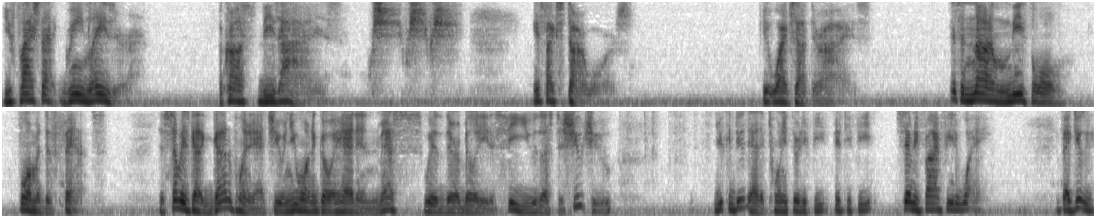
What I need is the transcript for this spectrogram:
You flash that green laser across these eyes. Whoosh it's like Star Wars. It wipes out their eyes. It's a non lethal form of defense. If somebody's got a gun pointed at you and you want to go ahead and mess with their ability to see you, thus to shoot you, you can do that at 20, 30 feet, 50 feet, 75 feet away. In fact, you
